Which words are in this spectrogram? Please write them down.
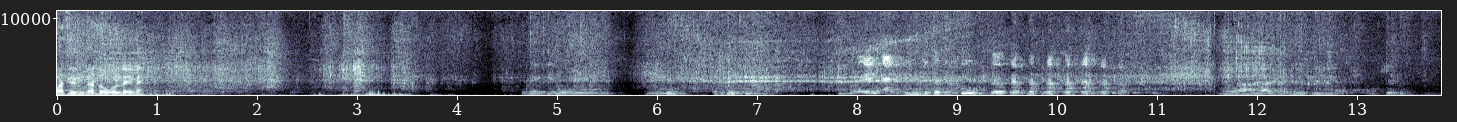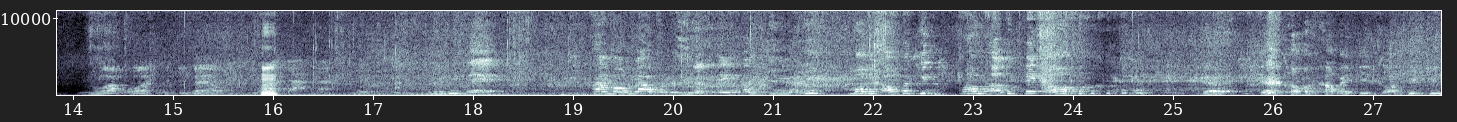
มาถึงก็โดนเลยไหม เพลงกินเองไอ้ยิ้มจะจะคู่เลย ในร้าน ว่าจะให้กินนัวโอ้ยไม่กินแล้วอืมจากน่ะคือพี่เตะถ้ามอมเหล้าคนอื่นน่ะตัวเองก็ต้องกินนะนี่มอมเขาก็กินพร้อมเขาทุกเป๊กเอาเจอเจอเขามาเข้าไปกินก่อนคือกิน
